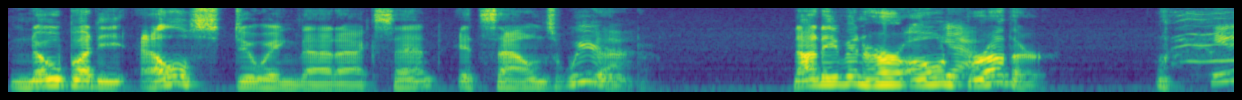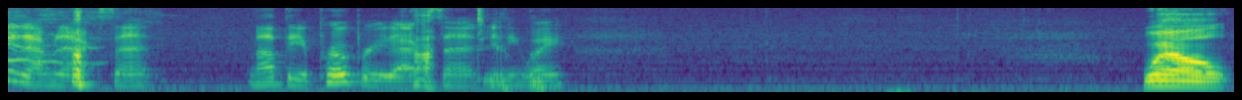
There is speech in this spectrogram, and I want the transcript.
nobody else doing that accent, it sounds weird. Yeah. Not even her own Yeah. brother. He didn't have an accent. Not the appropriate accent, anyway. Well,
